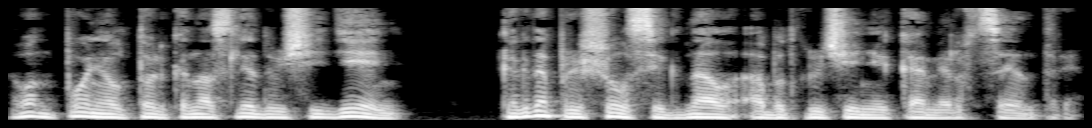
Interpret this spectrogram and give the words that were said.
он понял только на следующий день, когда пришел сигнал об отключении камер в центре.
